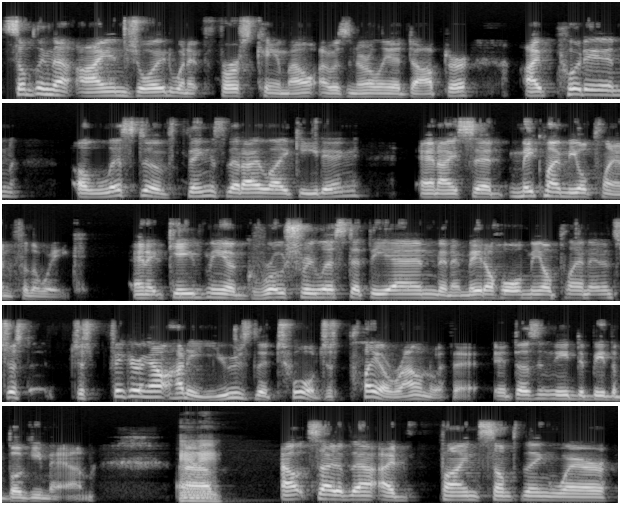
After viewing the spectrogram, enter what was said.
Something that I enjoyed when it first came out, I was an early adopter. I put in a list of things that I like eating and I said, make my meal plan for the week and it gave me a grocery list at the end and it made a whole meal plan and it's just just figuring out how to use the tool. Just play around with it. It doesn't need to be the boogeyman. Mm-hmm. uh, outside of that i'd find something where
